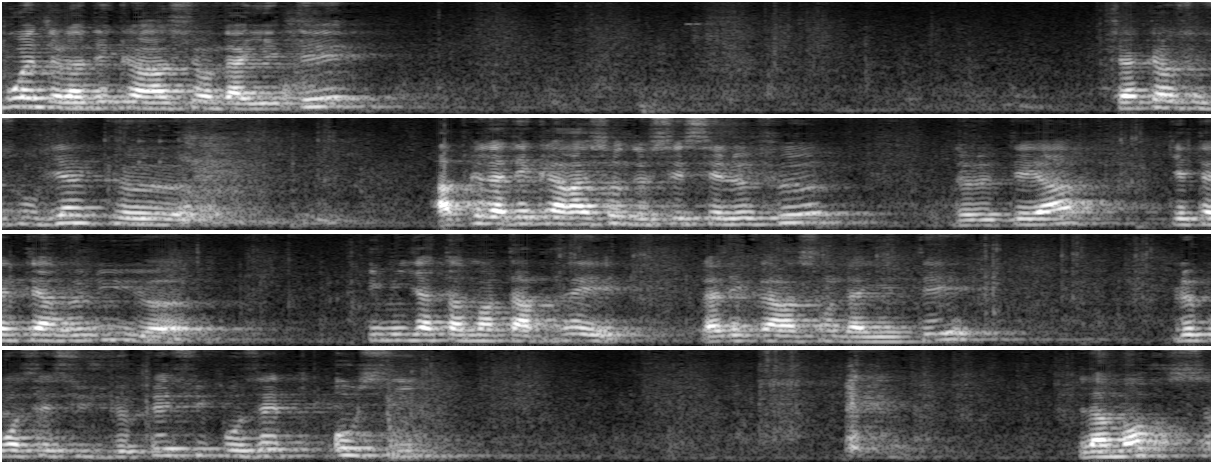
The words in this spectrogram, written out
points de la déclaration d'Aïété, chacun se souvient que, après la déclaration de cessez-le-feu de l'ETA, qui est intervenue euh, immédiatement après la déclaration d'Aïété, le processus de paix supposait aussi l'amorce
